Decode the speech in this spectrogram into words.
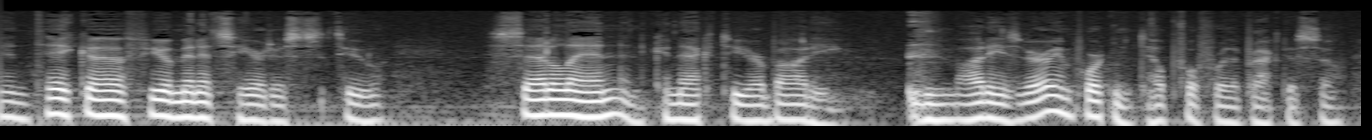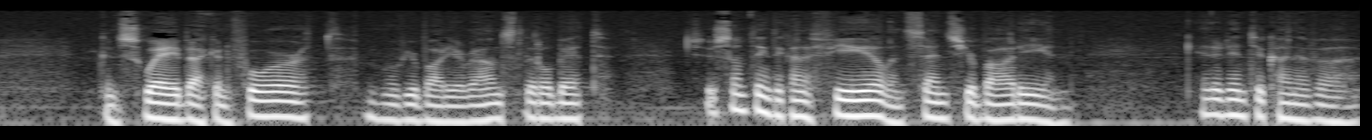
And take a few minutes here to, to settle in and connect to your body. body is very important, helpful for the practice. So you can sway back and forth, move your body around a little bit. Just something to kind of feel and sense your body and Get it into kind of a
